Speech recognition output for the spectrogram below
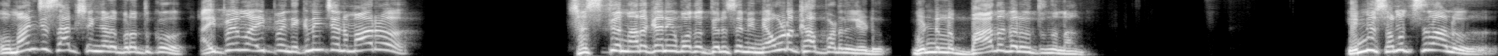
ఓ మంచి సాక్ష్యం గల బ్రతుకు. అయిపోయింది అయిపోయింది. ఇక్కడి నుంచి మారు. సస్య నరకానికి పోతా తెలుసు నేను ఎవడు కాపాడలేడు. గుండెల్లో బాధ కలుగుతుంది నాకు. ఎన్ని సంవత్సరాలు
